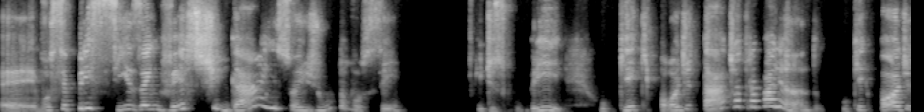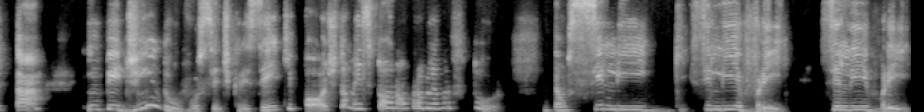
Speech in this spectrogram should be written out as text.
É, você precisa investigar isso aí junto a você e descobrir o que, que pode estar tá te atrapalhando, o que, pode estar tá impedindo você de crescer e que pode também se tornar um problema no futuro. Então, se ligue, se livre, se livre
